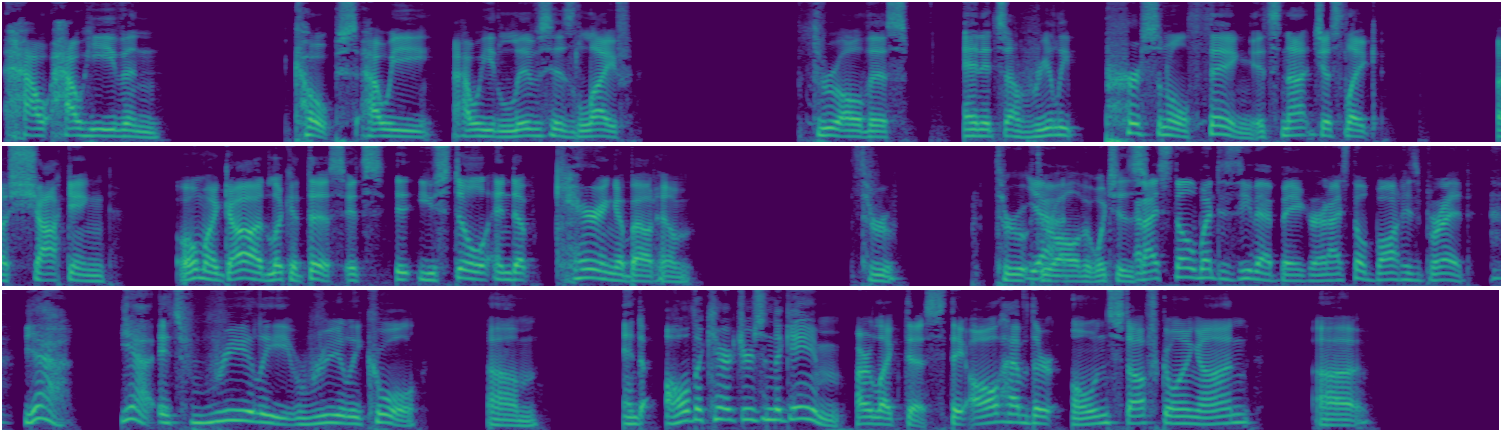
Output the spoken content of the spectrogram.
how how he even copes how he how he lives his life through all this and it's a really personal thing it's not just like a shocking oh my god look at this it's it, you still end up caring about him through through Yeah. through all of it which is And I still went to see that baker, and I still bought his bread. yeah. Yeah, it's really really cool. Um and all the characters in the game are like this. They all have their own stuff going on. Uh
